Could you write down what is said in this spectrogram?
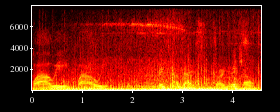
Wowee, wowee. Great job, guys. Sorry, Great noodles. job.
